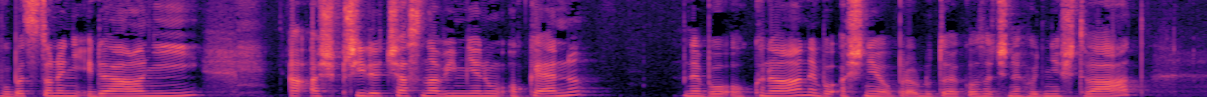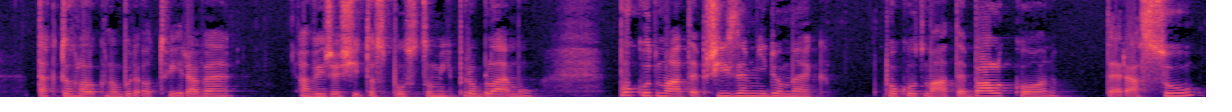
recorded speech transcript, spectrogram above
Vůbec to není ideální a až přijde čas na výměnu oken nebo okna, nebo až mě opravdu to jako začne hodně štvát, tak tohle okno bude otvíravé a vyřeší to spoustu mých problémů. Pokud máte přízemní domek, pokud máte balkon, terasu,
